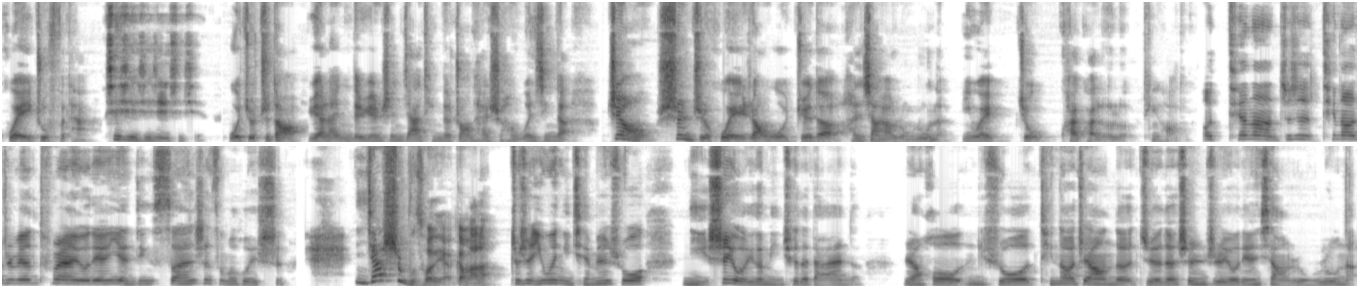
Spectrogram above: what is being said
会祝福他。谢谢，谢谢，谢谢。我就知道原来你的原生家庭的状态是很温馨的，这样甚至会让我觉得很想要融入呢，因为就快快乐乐，挺好的。哦天呐，就是听到这边突然有点眼睛酸，是怎么回事？你家是不错的呀，干嘛了？就是因为你前面说你是有一个明确的答案的。然后你说听到这样的，觉得甚至有点想融入呢。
